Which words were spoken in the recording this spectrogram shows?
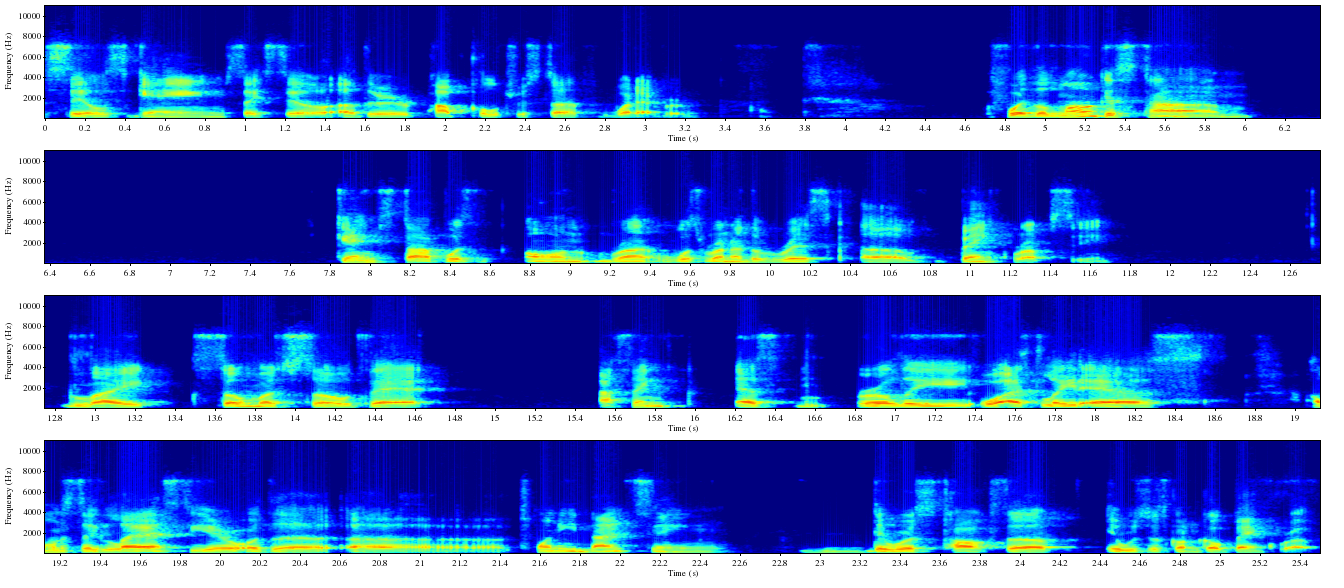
sells games, they sell other pop culture stuff, whatever. For the longest time, GameStop was on run was running the risk of bankruptcy. Like so much so that I think as early or as late as I want to say last year or the uh, 2019, mm-hmm. there was talks of it was just going to go bankrupt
